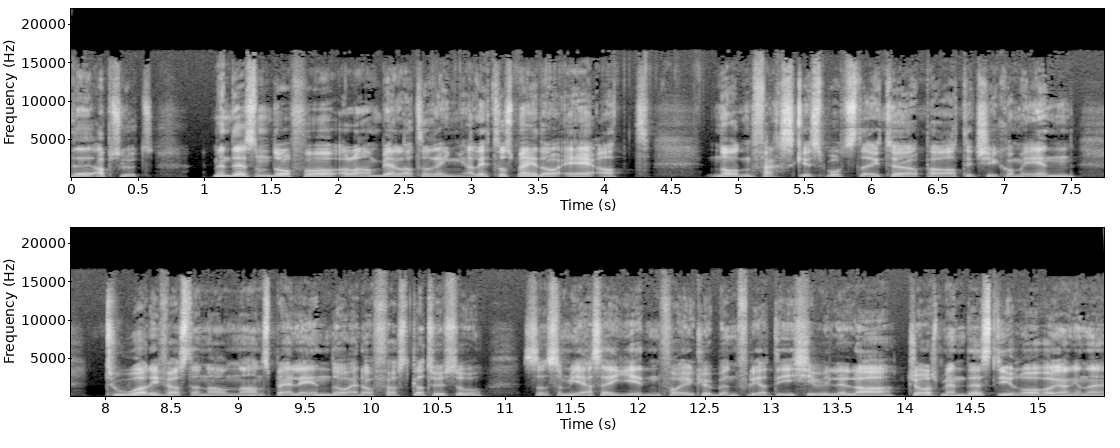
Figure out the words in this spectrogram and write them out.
det, absolutt. Men det som da får alarmbjella til å ringe litt hos meg, da, er at når den ferske sportsdirektør Paratici kommer inn To av de første navnene han spiller inn, da er da først Gattuso, som gir seg i den forrige klubben fordi at de ikke ville la George Mendes styre overgangene.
